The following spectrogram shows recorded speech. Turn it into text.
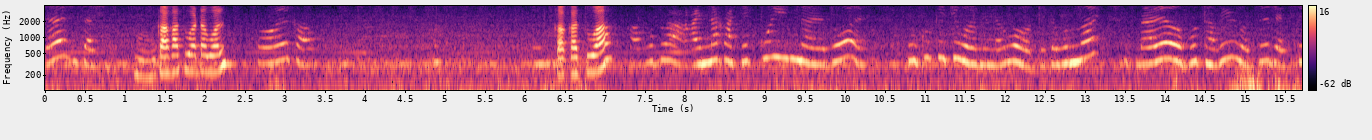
দাস কাকাতুয়াটা বল। কাকাতুয়া কাকু আয়না কাছে কই না বল। কিছু বলবে না গো তো তেমন নয়। দাঁড়ে অপু থাকে হচ্ছে দেখতে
